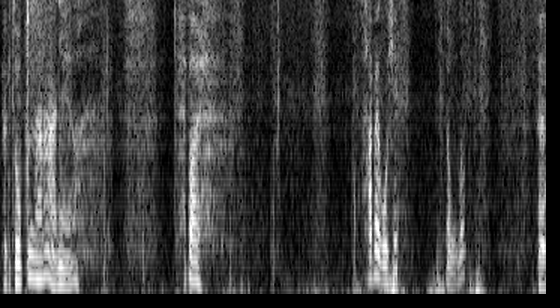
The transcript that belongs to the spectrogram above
그렇게 높은 산은 아니에요. 해발 450 정도? 예,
